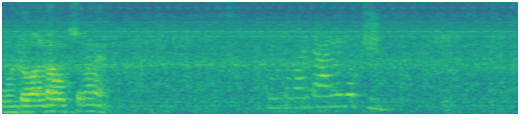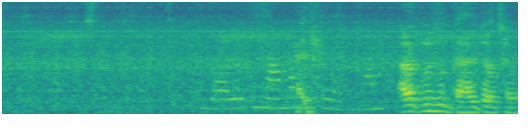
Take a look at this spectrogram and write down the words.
উল্টো পাল্টা বকছো কেন? উল্টো পাল্টা আমি বলো তুমি নাম্বার হাই। দিতে হবে নাম- আরে তুমি শুধু গাড়িটাও ছাড়ো।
